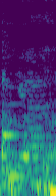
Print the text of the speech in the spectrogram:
yeah.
